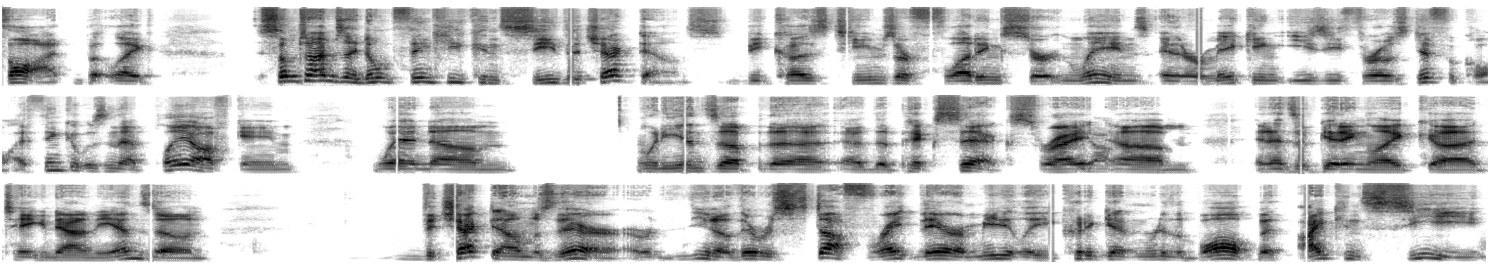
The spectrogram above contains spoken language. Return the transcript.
thought, but like sometimes I don't think he can see the checkdowns because teams are flooding certain lanes and are making easy throws difficult. I think it was in that playoff game when um when he ends up the uh, the pick six, right? Yeah. Um and ends up getting like uh taken down in the end zone. The check down was there, or you know, there was stuff right there immediately. Could have gotten rid of the ball, but I can see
